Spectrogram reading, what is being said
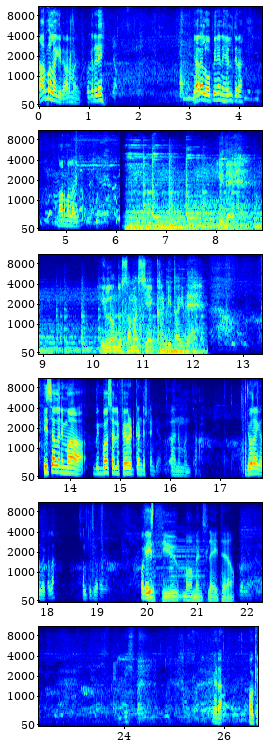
ನಾರ್ಮಲ್ ಆಗಿದೆ ನಾರ್ಮಲ್ ಓಕೆ ರೆಡಿ ಯಾರೆಲ್ಲ ಒಪಿನಿಯನ್ ಹೇಳ್ತೀರಾ? ನಾರ್ಮಲ್ ಆಗಿ ಇದೆ. ಇಲ್ಲೊಂದು ಸಮಸ್ಯೆ ಖಂಡಿತ ಇದೆ. ಈ ಸಲ ನಿಮ್ಮ ಬಿಗ್ ಬಾಸ್ ಅಲ್ಲಿ ಫೇವ್ರೆಟ್ ಕಂಟೆಸ್ಟೆಂಟ್ ಯಾರು? ಹನುಮಂತ. ಜೋರಾಗಿರ್ಬೇಕಲ್ಲ? ಸ್ವಲ್ಪ ಜೋರಾಗಿ. ಓಕೆ ಈ ಫ್ಯೂ moments later. ಬೇಡ. Okay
